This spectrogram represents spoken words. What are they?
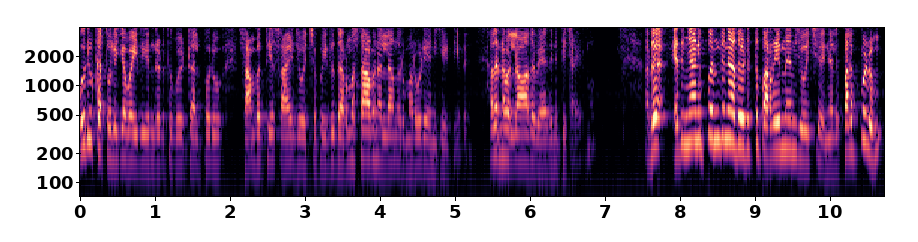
ഒരു കത്തോലിക്ക വൈദികന്റെ അടുത്ത് പോയിട്ട് അല്പം ഒരു സാമ്പത്തിക സഹായം ചോദിച്ചപ്പോൾ ഇത് ധർമ്മസ്ഥാപനമല്ല എന്നൊരു മറുപടി എനിക്ക് കിട്ടിയത്. അതെന്നെ വല്ലാതെ വേദനിപ്പിച്ചായിരുന്നു. അത് ഇത് ഞാനിപ്പോൾ എന്തിനാ അത് എടുത്ത് പറയുന്നതെന്ന് ചോദിച്ചു കഴിഞ്ഞാൽ പലപ്പോഴും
